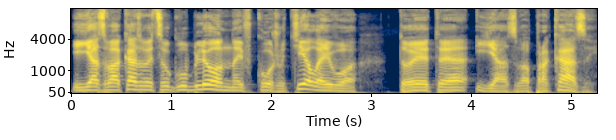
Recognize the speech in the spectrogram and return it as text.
и язва оказывается углубленной в кожу тела его, то это язва проказы.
